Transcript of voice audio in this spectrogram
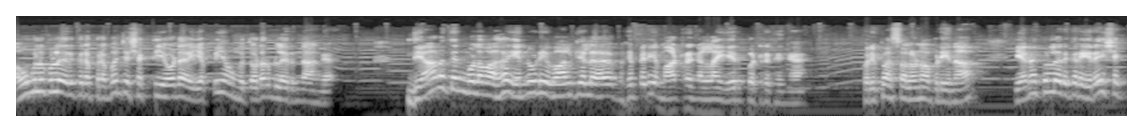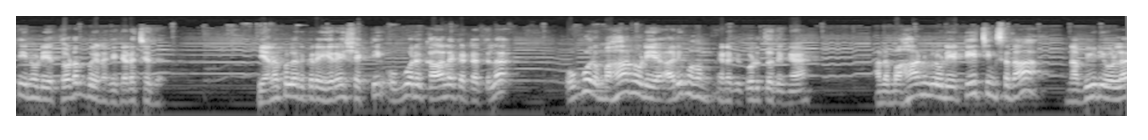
அவங்களுக்குள்ள இருக்கிற பிரபஞ்ச சக்தியோட எப்பயும் அவங்க தொடர்பில் இருந்தாங்க. தியானத்தின் மூலமாக என்னுடைய வாழ்க்கையில மிகப்பெரிய மாற்றங்கள்லாம் ஏற்பட்டிருக்குங்க. குறிப்பாக சொல்லணும் அப்படின்னா எனக்குள்ள இருக்கிற இறை சக்தியினுடைய தொடர்பு எனக்கு கிடைச்சது. எனக்குள்ள இருக்கிற இறை சக்தி ஒவ்வொரு காலகட்டத்தில் ஒவ்வொரு மகானுடைய அறிமுகம் எனக்கு கொடுத்ததுங்க. அந்த மகான்களுடைய டீச்சிங்ஸை தான் நான் வீடியோவில்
